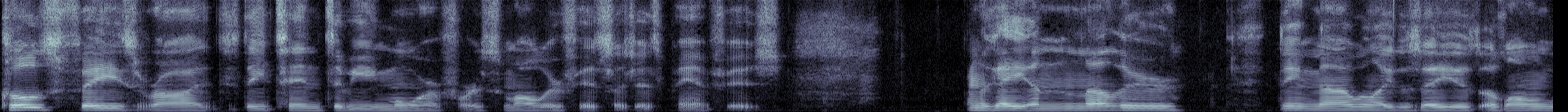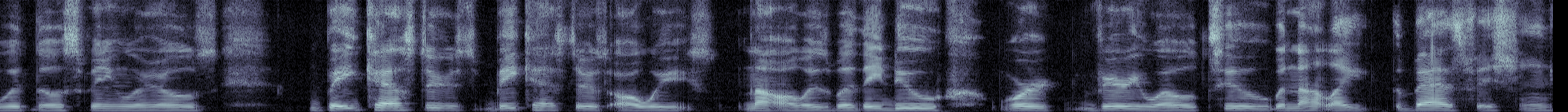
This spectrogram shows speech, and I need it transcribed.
closed face rods. They tend to be more for smaller fish, such as panfish. Okay, another thing that I would like to say is, along with those spinning wheels, bait casters, bait casters always, not always, but they do work very well too, but not like the bass fishing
